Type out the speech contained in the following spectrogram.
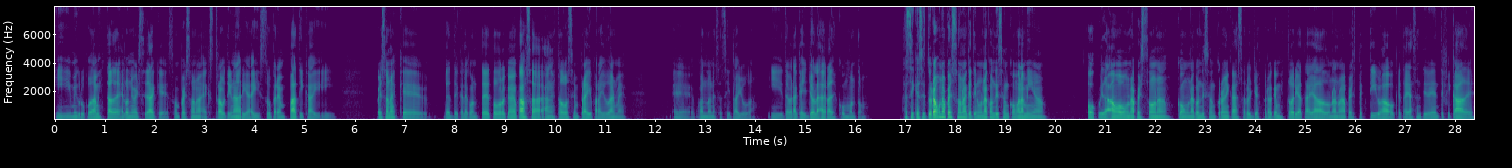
y mi grupo de amistades en la universidad que son personas extraordinarias y súper empáticas y, personas que desde que le conté todo lo que me pasa han estado siempre ahí para ayudarme eh, cuando necesito ayuda y de verdad que yo les agradezco un montón. Así que si tú eres una persona que tiene una condición como la mía, o cuidar a una persona con una condición crónica de salud, yo espero que mi historia te haya dado una nueva perspectiva o que te haya sentido identificada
